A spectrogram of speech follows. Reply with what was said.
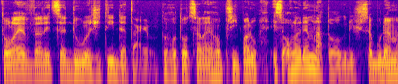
Tohle je velice důležitý detail tohoto celého případu. I s ohledem na to, když se budeme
